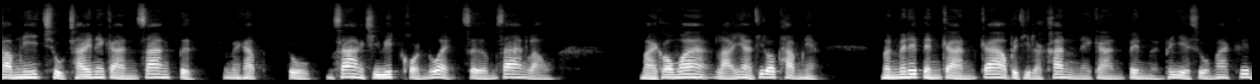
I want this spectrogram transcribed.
คำนี้ถูกใช้ในการสร้างตึกใช่ไหมครับ ถูกสร้างชีวิตคนด้วยเสริมสร้างเรา หมายความว่าหลายอย่างที่เราทำเนี่ยมันไม่ได้เป็นการก้าวไปทีละขั้นในการเป็นเหมือนพระเยซูมากขึ้น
